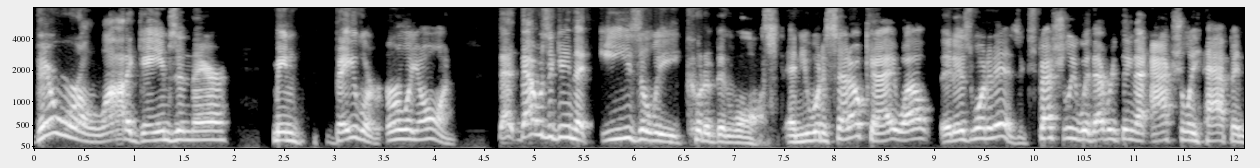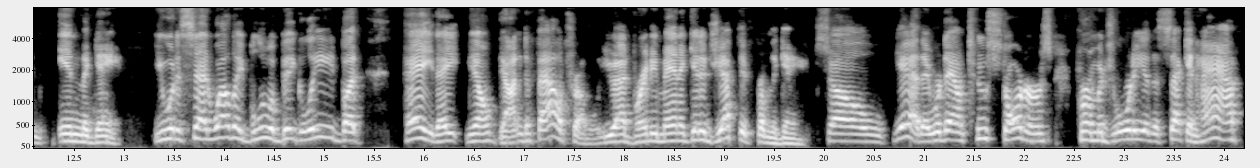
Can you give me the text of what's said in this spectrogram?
There were a lot of games in there. I mean, Baylor early on, that, that was a game that easily could have been lost. And you would have said, okay, well, it is what it is, especially with everything that actually happened in the game. You would have said, well, they blew a big lead, but hey, they, you know, got into foul trouble. You had Brady Manek get ejected from the game. So, yeah, they were down two starters for a majority of the second half.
